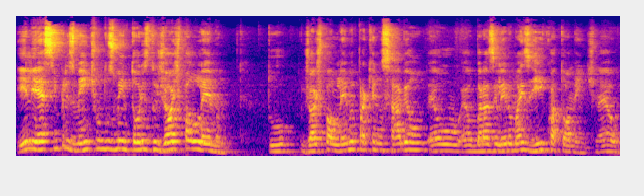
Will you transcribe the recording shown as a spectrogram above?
Ele é simplesmente um dos mentores do George Paul Lehmann. Do George Paul Lehmann, para quem não sabe, é o, é, o, é o brasileiro mais rico atualmente, né? O,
